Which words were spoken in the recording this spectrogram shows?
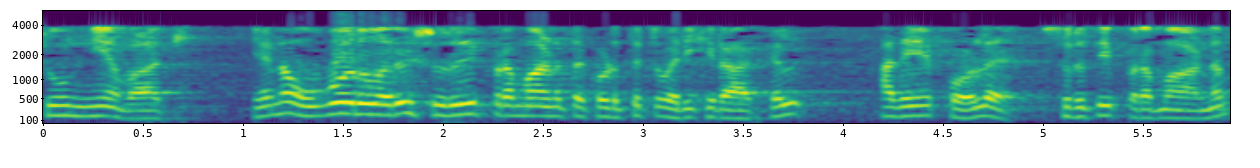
சூன்யவாதி. ஏன்னா ஒவ்வொருவரும் ஸ்ருதி பிரமாணத்தை கொடுத்துட்டு வருகிறார்கள். அதே போல ஸ்ருதி பிரமாணம்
